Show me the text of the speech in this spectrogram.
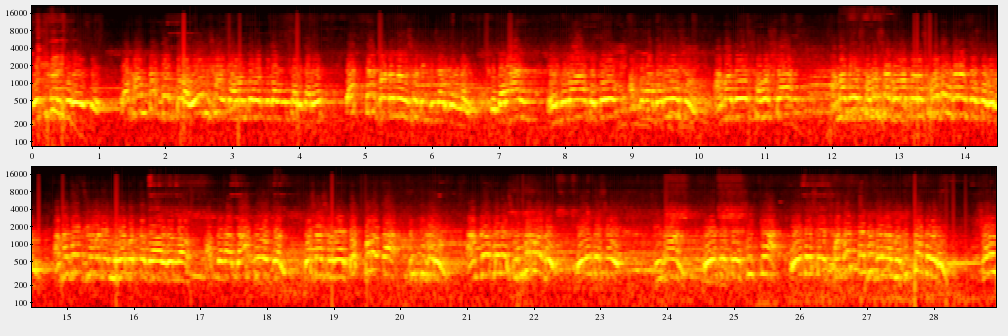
মৃত্যুকান্ত রয়েছে। এখন পর্যন্ত এই সরকার, অন্তর্বর্তীকালীন সরকারের একটা ঘটনার সঠিক বিচার করে নাই। সুতরাং এইগুলা থেকে আপনারা বেরিয়ে আসুন। আমাদের সমস্যা, আমাদের সমস্যাগুলো আপনারা সমাধান করার চেষ্টা করুন। আমাদের জীবনের নিরাপত্তা দেওয়ার জন্য আপনারা যা প্রয়োজন, প্রশাসনের তৎপরতা বৃদ্ধি করুন। আমরা যেন সুন্দরভাবে এই দেশে জীবন এই দেশের শিক্ষা এই দেশের কাজে যেন আমরা পারি সেই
